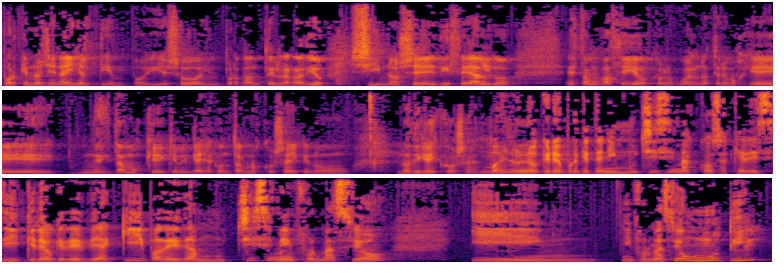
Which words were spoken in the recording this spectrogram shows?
porque nos llenáis el tiempo y eso es importante. En la radio, si no se dice algo, estamos vacíos, con lo cual nos tenemos que necesitamos que, que vengáis a contarnos cosas y que no, nos digáis cosas. Bueno, no creo porque tenéis muchísimas cosas que decir. Creo que desde aquí podéis dar muchísima información y información útil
